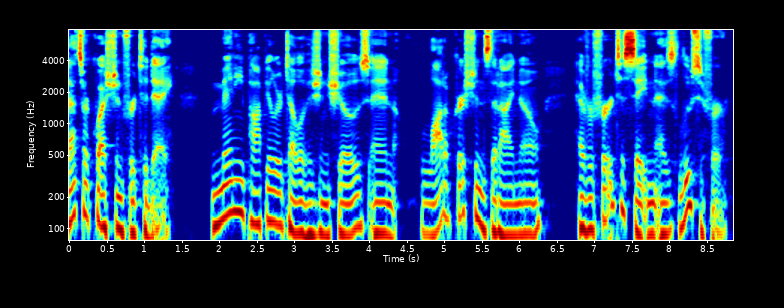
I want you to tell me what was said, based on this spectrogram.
That's our question for today many popular television shows and a lot of Christians that I know have referred to Satan as Lucifer,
